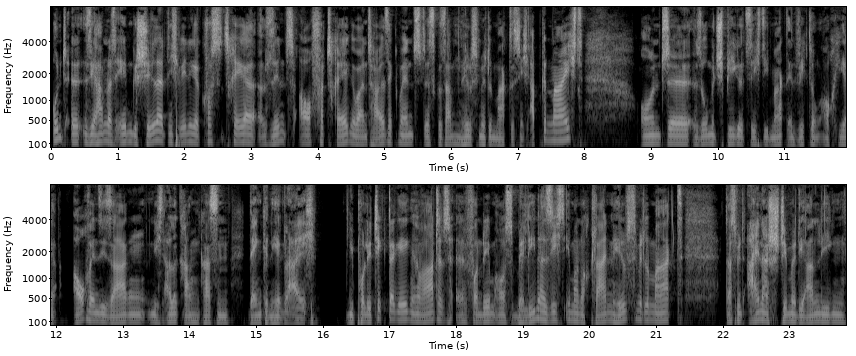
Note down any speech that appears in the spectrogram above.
Und äh, Sie haben das eben geschildert, nicht wenige Kostenträger sind auch Verträgen über ein Teilsegment des gesamten Hilfsmittelmarktes nicht abgeneigt. Und äh, somit spiegelt sich die Marktentwicklung auch hier, auch wenn Sie sagen, nicht alle Krankenkassen denken hier gleich. Die Politik dagegen erwartet äh, von dem aus Berliner Sicht immer noch kleinen Hilfsmittelmarkt, dass mit einer Stimme die Anliegen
